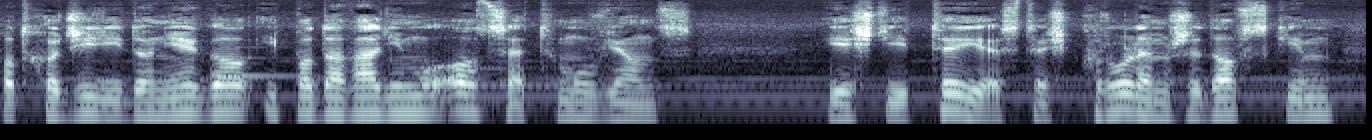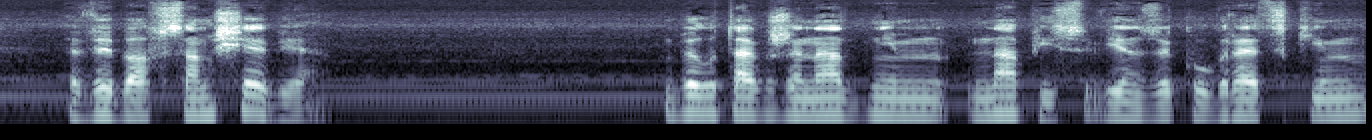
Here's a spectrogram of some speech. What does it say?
podchodzili do niego i podawali mu ocet, mówiąc – jeśli Ty jesteś królem żydowskim, wybaw sam siebie. Był także nad nim napis w języku greckim,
